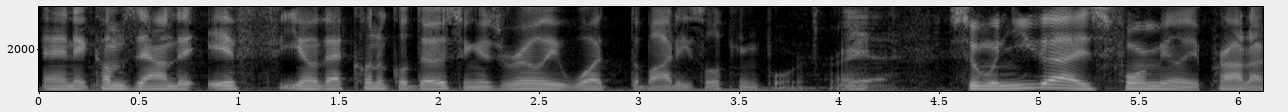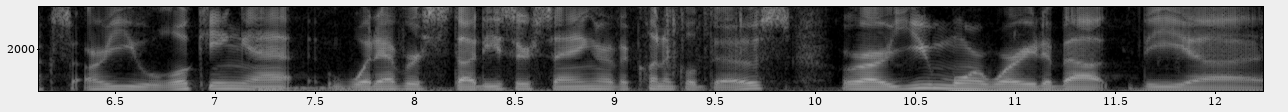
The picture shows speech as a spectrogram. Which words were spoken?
and it comes down to if you know that clinical dosing is really what the body's looking for right Yeah. So when you guys formulate products are you looking at whatever studies are saying or the clinical dose or are you more worried about the uh,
